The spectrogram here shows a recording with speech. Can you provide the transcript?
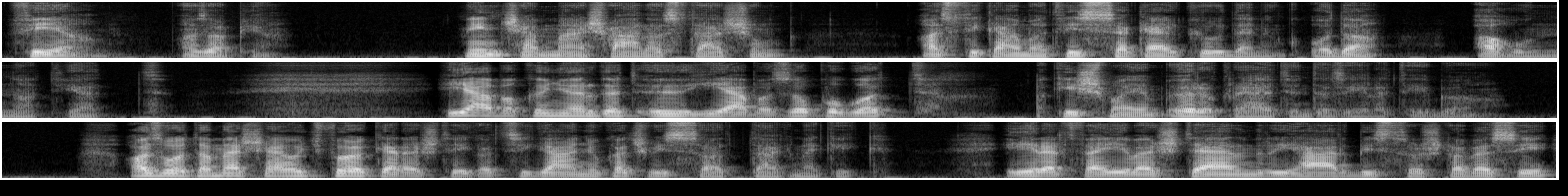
Fiam, az apja, nincsen más választásunk, asztikámat vissza kell küldenünk oda, ahunnat jött. Hiába könyörgött ő, hiába zokogott, a kismajom örökre eltűnt az életéből. Az volt a mese, hogy fölkeresték a cigányokat, és visszaadták nekik. Érett fejével Stern Richard biztosra veszi,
